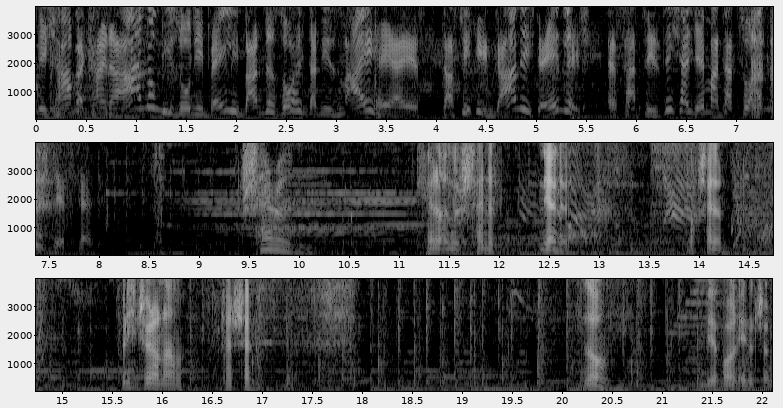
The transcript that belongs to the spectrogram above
Ich habe keine Ahnung, wieso die Bailey-Bande so hinter diesem Ei her ist. Das sieht ihnen gar nicht ähnlich. Es hat sie sicher jemand dazu angestiftet. Sharon. Ich kenne eine Shannon. Ne, eine. Doch, Shannon. Finde ich ein schöner Name. Ja, Shannon. So. Wir wollen Edelstein.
